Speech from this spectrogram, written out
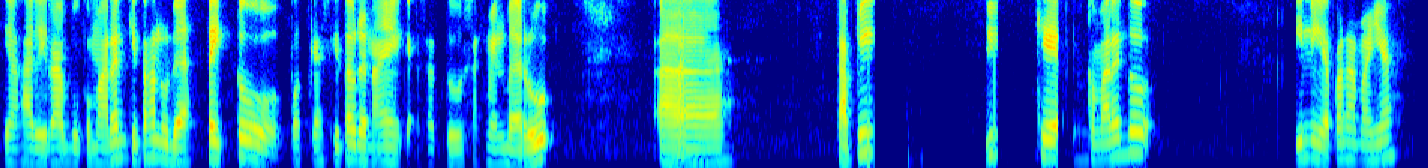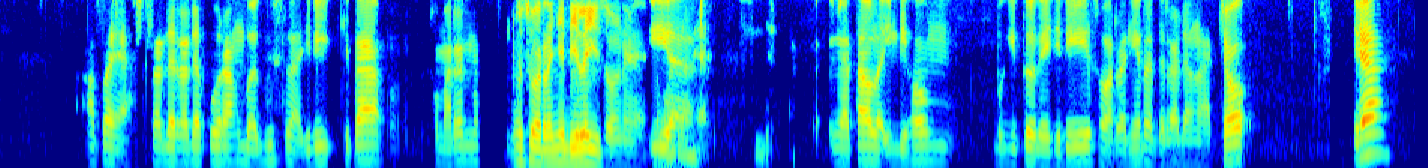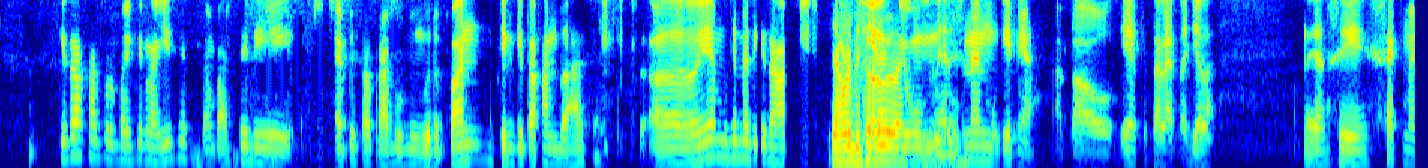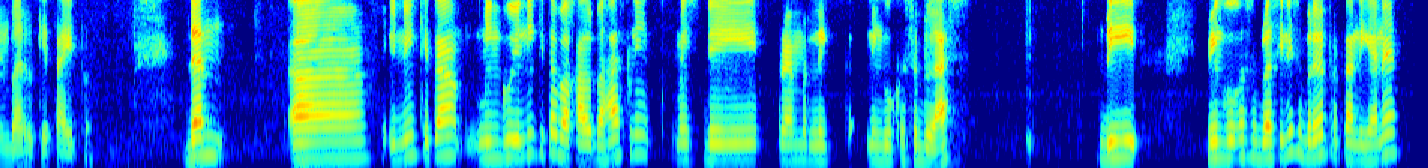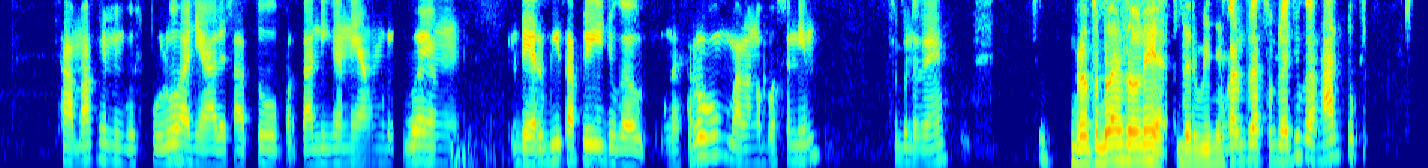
Yang hari Rabu kemarin kita kan udah take tuh podcast kita udah naik kayak satu segmen baru. Eh tapi di kayak kemarin tuh ini apa namanya apa ya rada-rada kurang bagus lah jadi kita kemarin oh, suaranya delay soalnya. Iya. ya. nggak tahu lah IndiHome begitu deh jadi suaranya rada-rada ngaco ya kita akan perbaikin lagi sih yang pasti di episode Rabu minggu depan mungkin kita akan bahas eh ya mungkin nanti kita akan Yang lebih seru ya, lah. diumumin hari tentunya. Senin mungkin ya atau ya kita lihat aja lah yang si segmen baru kita itu dan eh ini kita minggu ini kita bakal bahas nih match day Premier League minggu ke-11 di minggu ke-11 ini sebenarnya pertandingannya sama kayak minggu 10 hanya ada satu pertandingan yang menurut gue yang derby tapi juga nggak seru malah ngebosenin sebenarnya. Berat sebelah soalnya ya derbynya. bukan berat sebelah juga ngantuk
